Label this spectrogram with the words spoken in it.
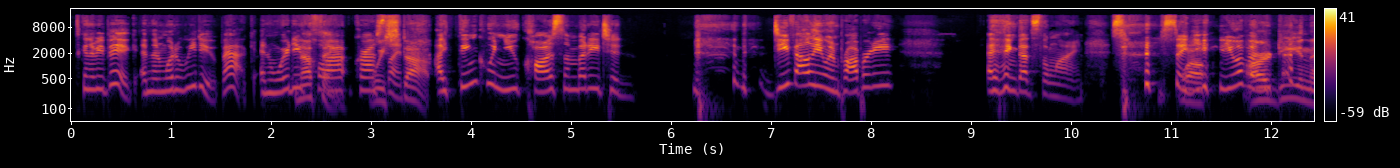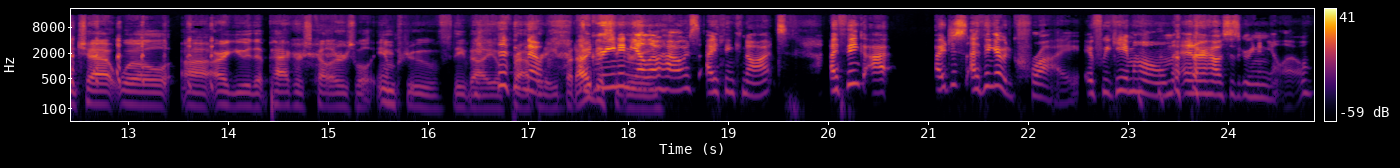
it's going to be big. And then what do we do back? And where do you cla- cross we line? stop. I think when you cause somebody to devalue in property, I think that's the line. So, so Well, you, you have a RD in the chat will uh, argue that Packers colors will improve the value of No, property, but a I green and yellow house. I think not. I think I, I just I think I would cry if we came home and our house is green and yellow.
